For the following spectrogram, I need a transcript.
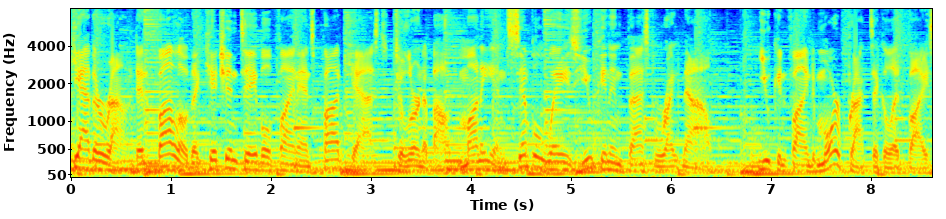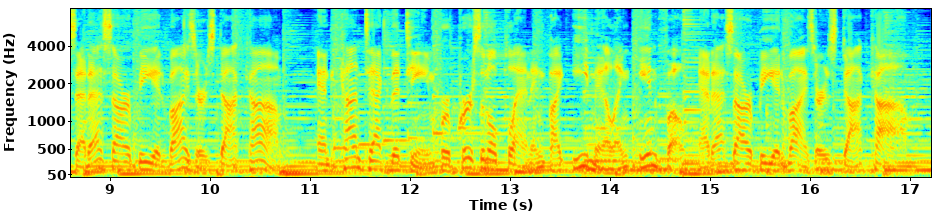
Gather round and follow the Kitchen Table Finance podcast to learn about money and simple ways you can invest right now. You can find more practical advice at srbadvisors.com and contact the team for personal planning by emailing info at srbadvisors.com.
